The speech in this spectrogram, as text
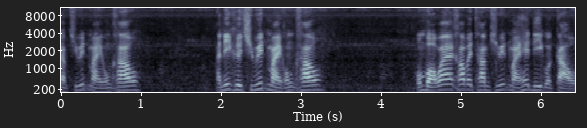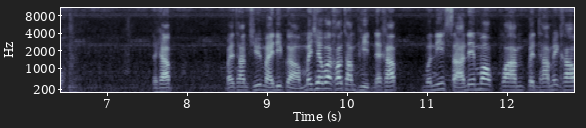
กับชีวิตใหม่ของเขา อันนี้คือชีวิตใหม่ของเขา ผมบอกว่าเขาไปทำชีวิตใหม่ให้ดีกว่าเก่านะครับ ไปทำชีวิตใหม่ดีกว่า ไม่ใช่ว่าเขาทำผิดนะครับ วันนี้ศาลได้มอบความเป็นธรรมให้เขา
